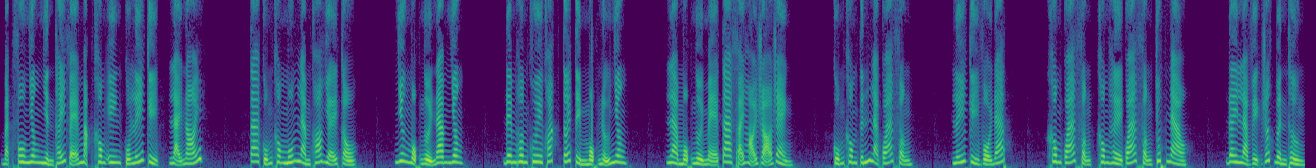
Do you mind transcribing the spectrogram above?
Bạch phu nhân nhìn thấy vẻ mặt không yên của Lý Kỳ, lại nói: "Ta cũng không muốn làm khó dễ cậu, nhưng một người nam nhân đêm hôm khuya khoắt tới tìm một nữ nhân, là một người mẹ ta phải hỏi rõ ràng, cũng không tính là quá phận. Lý Kỳ vội đáp, không quá phận, không hề quá phận chút nào. Đây là việc rất bình thường.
